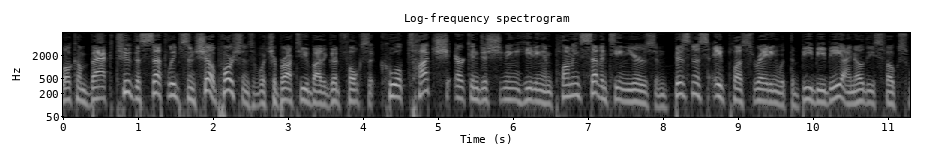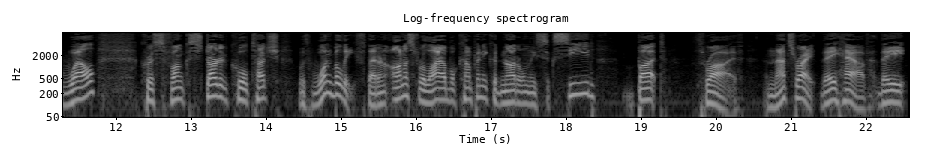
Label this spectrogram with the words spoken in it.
Welcome back to the Seth Leibsohn Show, portions of which are brought to you by the good folks at Cool Touch Air Conditioning, Heating, and Plumbing. 17 years in business, A plus rating with the BBB. I know these folks well. Chris Funk started Cool Touch with one belief that an honest, reliable company could not only succeed, but thrive. And that's right, they have. They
